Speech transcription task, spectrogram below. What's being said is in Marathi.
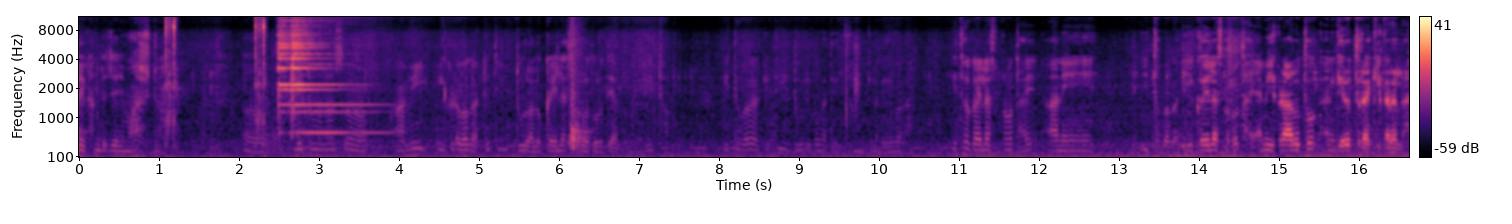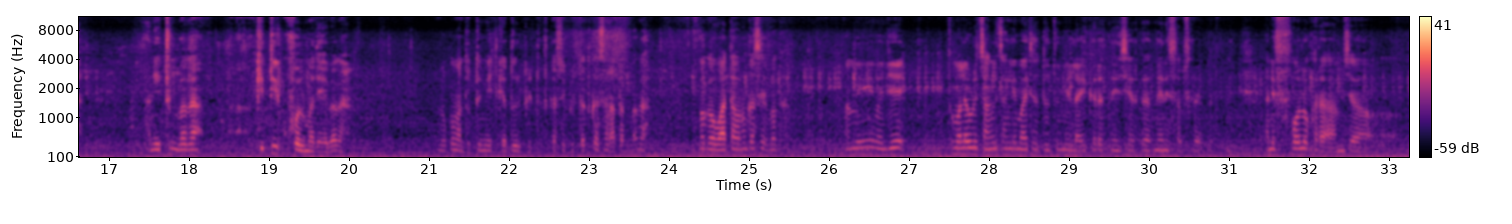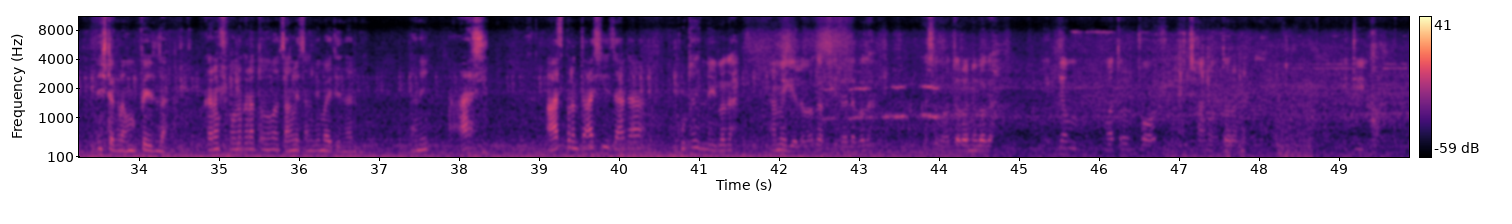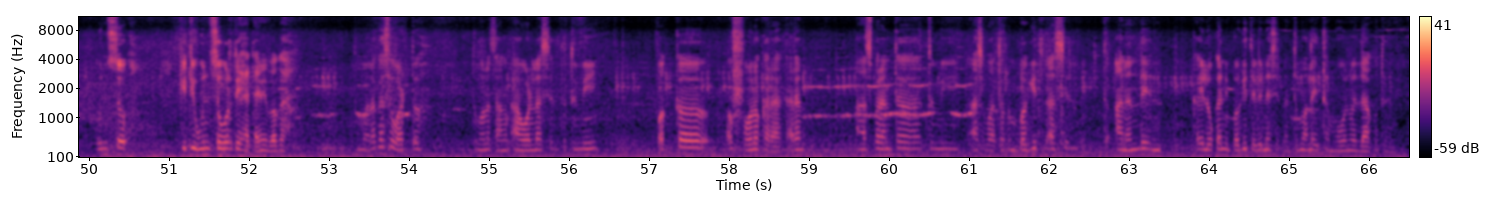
जय खंत जय महाराष्ट्र मी तुम्हाला असं आम्ही इकडं बघा किती दूर आलो कैलास पर्वतवरती आलो म्हणजे इथं. इथं बघा किती दूर आहे बघा ते केलं हे बघा. इथं कैलास पर्वत आहे आणि इथं बघा हे कैलास पर्वत आहे. आम्ही इकडं आलो होतो आणि गेलो होतो रॅकी करायला. आणि इथून बघा किती खोलमध्ये आहे बघा. लोक म्हणतात तुम्ही इतक्या दूर फिरतात कसं फिरतात कसं राहतात बघा. बघा वातावरण कसं आहे बघा. आम्ही म्हणजे तुम्हाला एवढी चांगली चांगली माहिती होतं तुम्ही लाईक करत नाही शेअर करत नाही आणि सबस्क्राईब करत नाही. आणि फॉलो करा आमच्या इंस्टाग्राम पेजला कारण फॉलो करा तुम्हाला चांगली चांगली माहिती देणार आणि अशी आजपर्यंत अशी जागा कुठंच नाही बघा. आम्ही गेलो बघा फिरायला बघा. कसं वातावरण आहे बघा. एकदम वातावरण पॉवरफुल छान वातावरण आहे बघा. किती उंच किती उंचवरती आहेत आम्ही बघा. तुम्हाला कसं वाटतं? तुम्हाला चांगलं आवडलं असेल तर तुम्ही पक्क फॉलो करा. कारण आजपर्यंत तुम्ही असं वातावरण बघितलं असेल तर आनंद काही लोकांनी बघितलं बी नसेल पण तुम्हाला इथं मोबाईलमध्ये दाखवतो मी.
